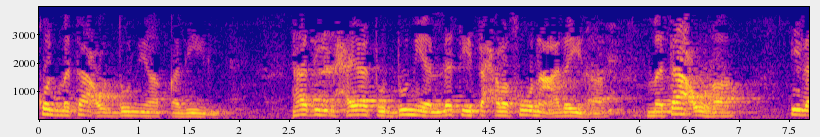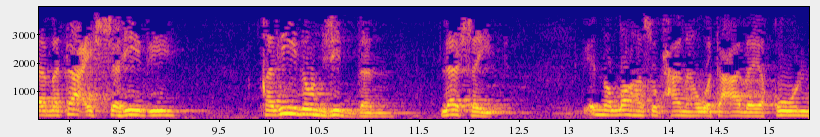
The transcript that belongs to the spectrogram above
قل متاع الدنيا قليل. هذه الحياة الدنيا التي تحرصون عليها متاعها إلى متاع الشهيد قليل جدا لا شيء. لأن الله سبحانه وتعالى يقول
